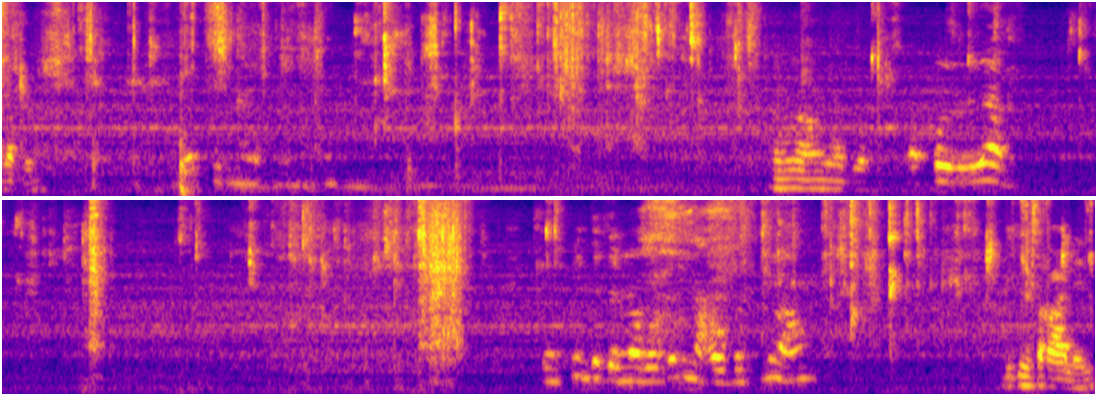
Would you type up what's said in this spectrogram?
Sarap eh. Ang nga ba? Ako lang. Yung pinto na nawagan, naubos niyo. ah. Dito sa kanin.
